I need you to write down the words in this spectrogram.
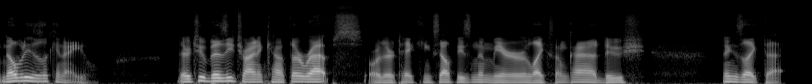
Nobody's looking at you. They're too busy trying to count their reps, or they're taking selfies in the mirror like some kind of douche. Things like that.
